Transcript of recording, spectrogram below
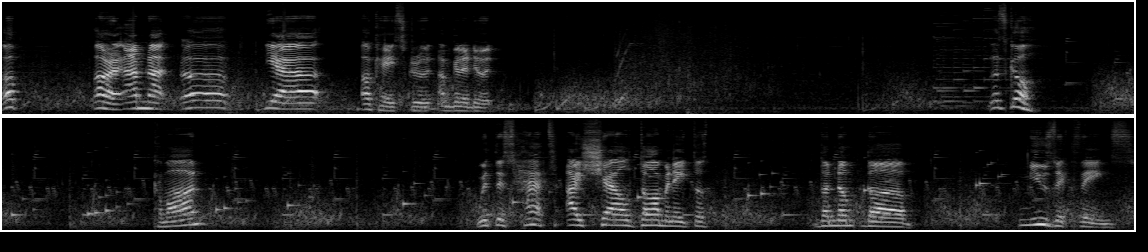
Up. Oh. Alright, I'm not. Uh, yeah. Okay, screw it. I'm gonna do it. Let's go. Come on. With this hat, I shall dominate the the num the music things.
